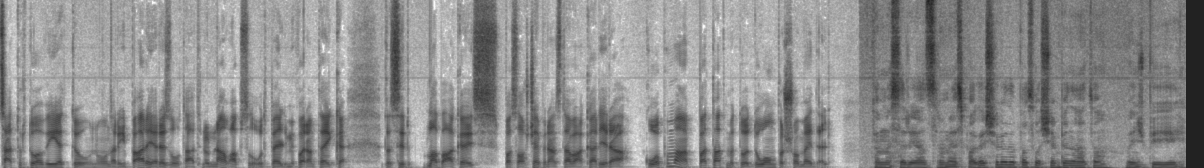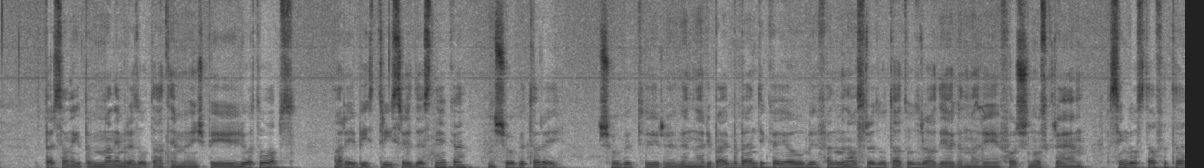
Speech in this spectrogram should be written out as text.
ceturto vietu, un, un arī pārējie rezultāti nu, nav absolūti peļņami. Varam teikt, ka tas ir labākais pasaules čempionāts tavā karjerā kopumā, pat atmetot domu par šo medaļu. Kā mēs arī atceramies pagājušā gada pasaules čempionātu, viņš bija personīgi par maniem rezultātiem, viņš bija ļoti labs. Arī bija trīs reizes desmitniekā, un šogad arī Šogad ir gan arī Baiba Bendika jau bija fenomenāls rezultāts uzrādīja, gan arī forši noskrējām single stafetē,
